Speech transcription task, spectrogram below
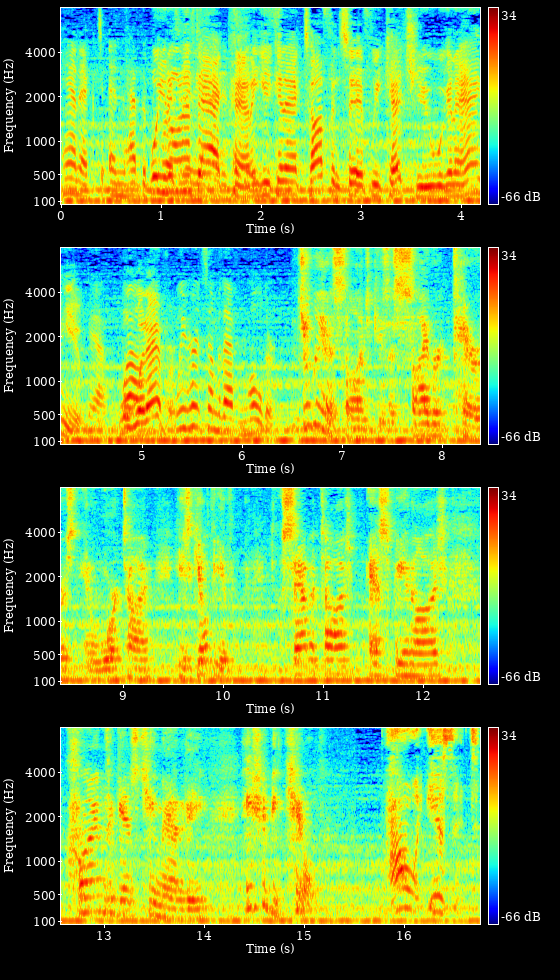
panicked and have the Well, you don't have to act panicked. You can act tough and say, if we catch you, we're going to hang you. Yeah. Well, whatever. We heard some of that from Holder. Julian Assange is a cyber terrorist in wartime. He's guilty of sabotage, espionage, crimes against humanity. He should be killed. How is it?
